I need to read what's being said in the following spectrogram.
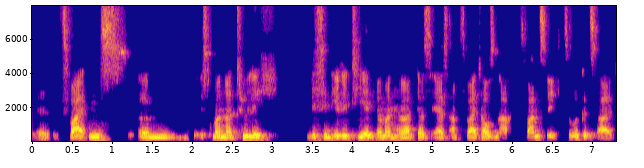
äh, zweitens ähm, ist man natürlich ein bisschen irritiert, wenn man hört, dass erst ab 2028 zurückgezahlt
